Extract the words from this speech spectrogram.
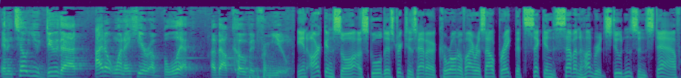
And until you do that, I don't want to hear a blip about COVID from you. In Arkansas, a school district has had a coronavirus outbreak that sickened 700 students and staff.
